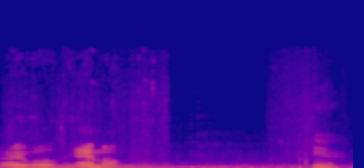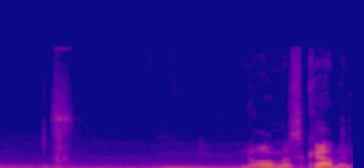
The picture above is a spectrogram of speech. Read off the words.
All right, well, ammo. Here. Norma's coming.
